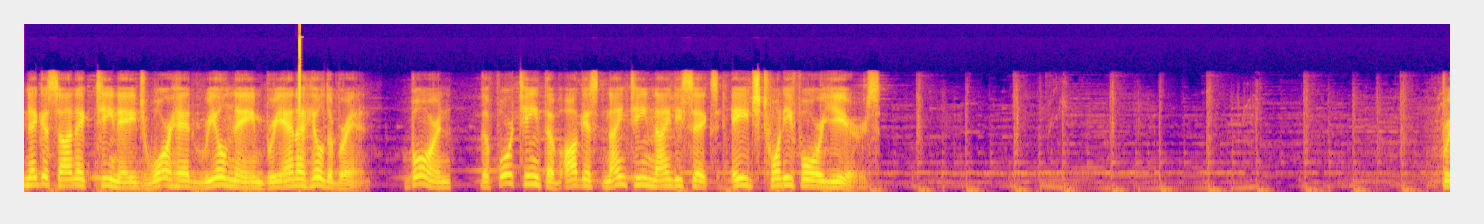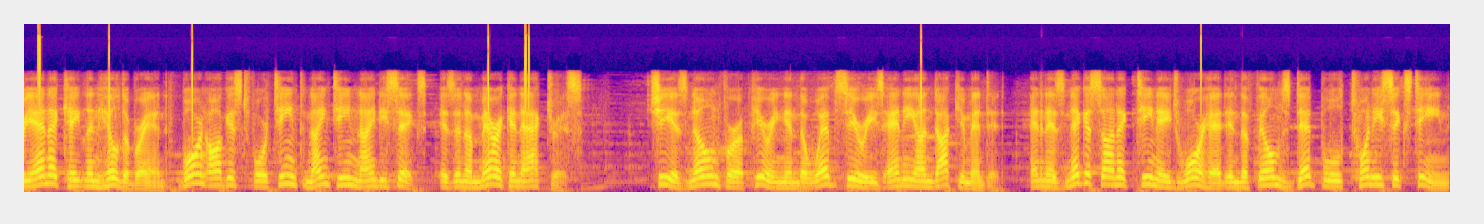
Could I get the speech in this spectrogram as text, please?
Negasonic Teenage Warhead real name Brianna Hildebrand. Born, the 14th of August 1996, age 24 years. Brianna Caitlin Hildebrand, born August 14, 1996, is an American actress. She is known for appearing in the web series Annie Undocumented, and as Negasonic Teenage Warhead in the films Deadpool 2016,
